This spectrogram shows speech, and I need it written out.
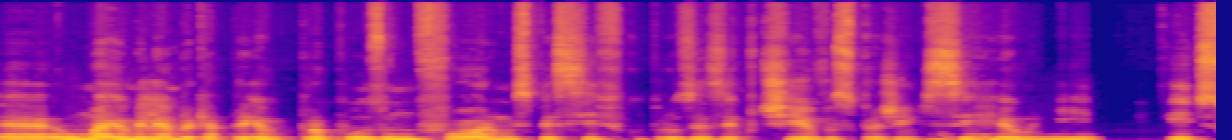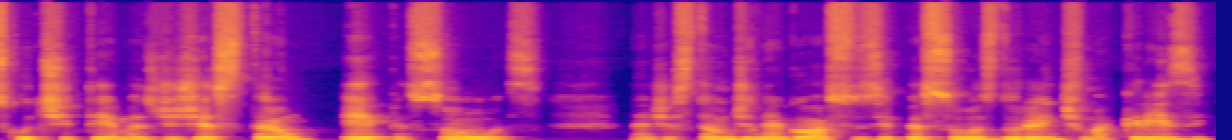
é, uma, eu me lembro que eu propus um fórum específico para os executivos, para a gente uhum. se reunir e discutir temas de gestão e pessoas, né, gestão de negócios e pessoas durante uma crise,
